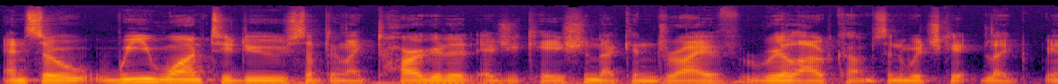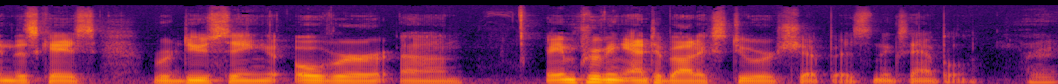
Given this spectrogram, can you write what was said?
And so we want to do something like targeted education that can drive real outcomes, in which like in this case, reducing over, um, improving antibiotic stewardship as an example. Right.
